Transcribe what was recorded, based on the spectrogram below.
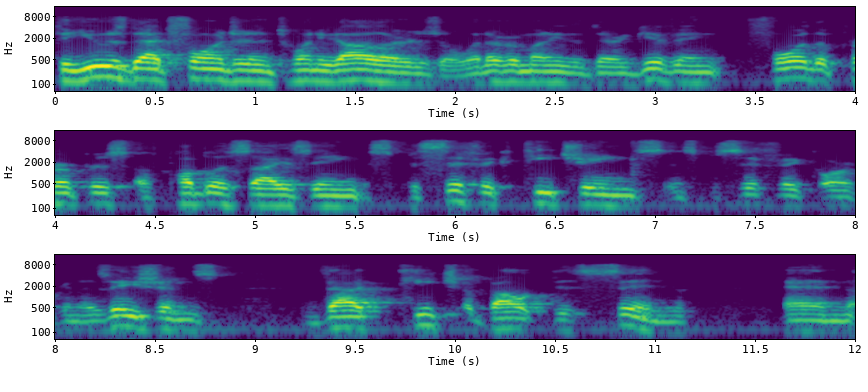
to use that $420 or whatever money that they're giving for the purpose of publicizing specific teachings and specific organizations that teach about this sin and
